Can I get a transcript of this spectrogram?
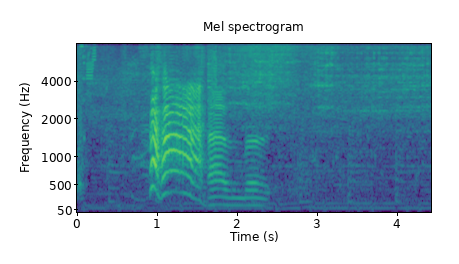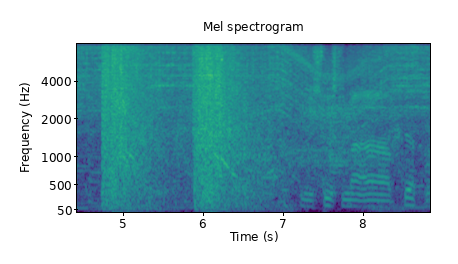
Heisenberg. Let me switch to my uh, pistol.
